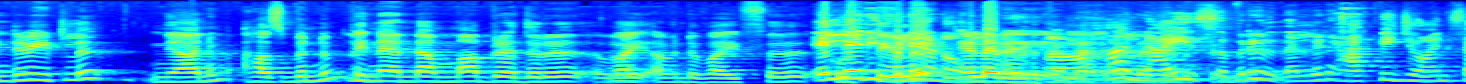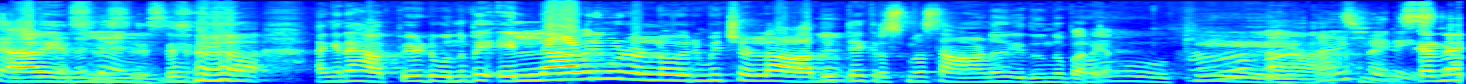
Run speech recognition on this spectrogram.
എന്റെ വീട്ടിൽ ഞാനും ഹസ്ബൻഡും പിന്നെ എന്റെ അമ്മ ബ്രദർ അവന്റെ വൈഫ്. അങ്ങനെ ഹാപ്പി ആയിട്ട് പോകുന്നു. എല്ലാവരും കൂടെ ഉള്ള ഒരുമിച്ചുള്ള ആദ്യത്തെ ക്രിസ്മസ് ആണ് ഇതെന്ന് പറയാം. കാരണം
